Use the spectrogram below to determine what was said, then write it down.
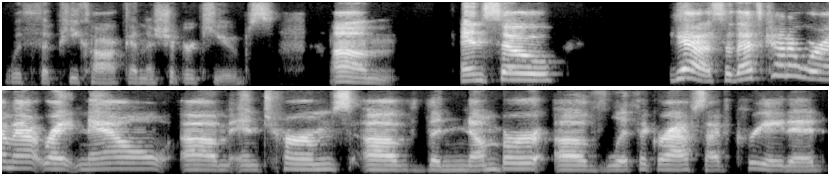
with the peacock and the sugar cubes. Um, and so yeah, so that's kind of where I'm at right now um, in terms of the number of lithographs I've created.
